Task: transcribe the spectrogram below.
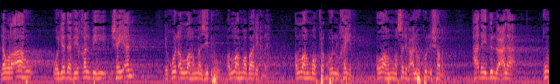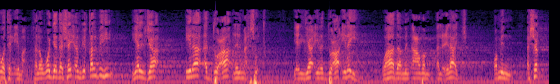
لو رآه وجد في قلبه شيئا يقول اللهم زده اللهم بارك له اللهم وفقه للخير اللهم صرف عنه كل شر. هذا يدل على قوة الإيمان. فلو وجد شيئا في قلبه يلجأ إلى الدعاء للمحسود. يلجأ إلى الدعاء إليه. وهذا من أعظم العلاج. ومن أشق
